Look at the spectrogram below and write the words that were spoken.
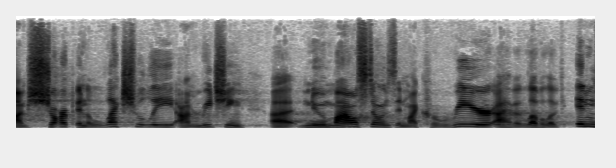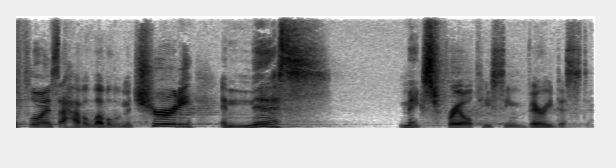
I'm sharp intellectually, I'm reaching uh, new milestones in my career, I have a level of influence, I have a level of maturity, and this makes frailty seem very distant.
